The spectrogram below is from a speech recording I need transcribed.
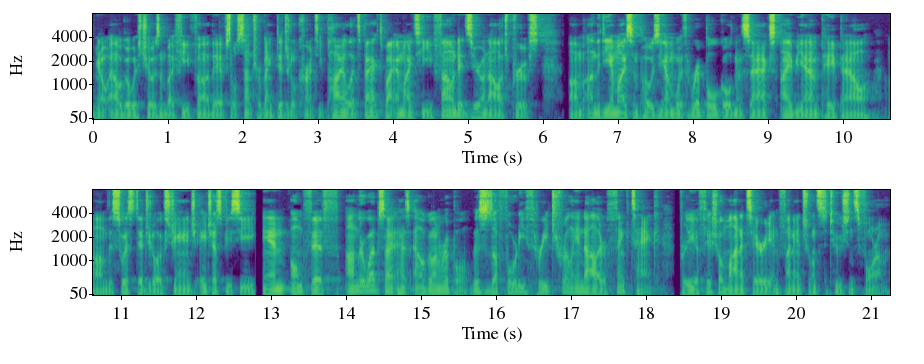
you know, Algo was chosen by FIFA. They have central bank digital currency pilots backed by MIT, founded zero knowledge proofs um, on the DMI symposium with Ripple, Goldman Sachs, IBM, PayPal, um, the Swiss Digital Exchange, HSBC, and OMFIF on their website has Algo and Ripple. This is a $43 trillion think tank for the official monetary and financial institutions forum.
